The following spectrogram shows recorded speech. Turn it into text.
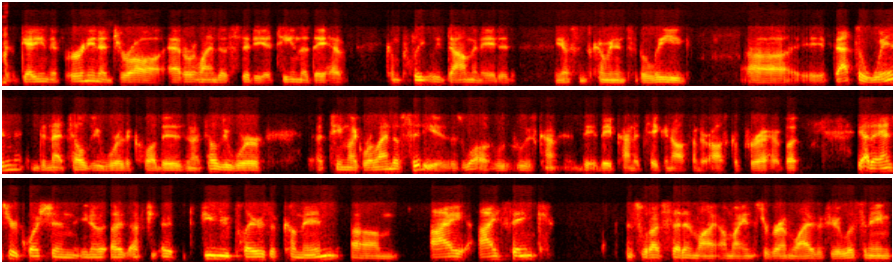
if getting if earning a draw at Orlando City, a team that they have completely dominated, you know, since coming into the league. Uh, if that's a win, then that tells you where the club is, and that tells you where a team like Orlando City is as well, who who is kind of, they, they've kind of taken off under Oscar Pareja. But yeah, to answer your question, you know, a, a, few, a few new players have come in. Um, I I think this is what I've said in my on my Instagram live. If you're listening,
